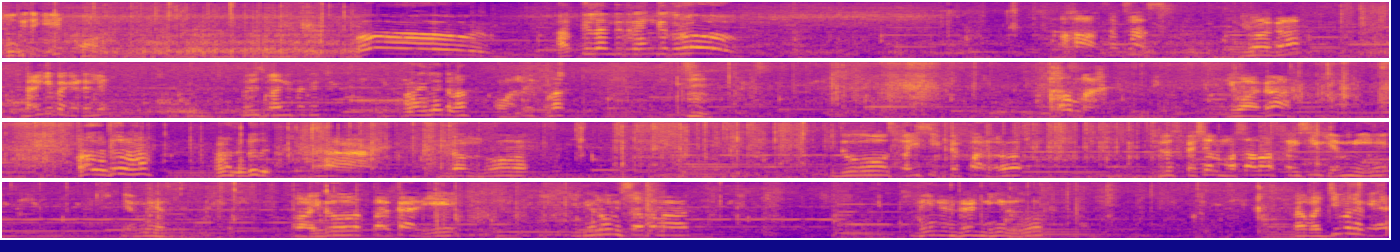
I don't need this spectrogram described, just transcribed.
ಹೋಗಿದ್ದೀವಿ ಓ. ಹತ್ತಿಲ್ಲ ಅಂದಿದ್ರೆ ಹೆಂಗಿದ್ರು ಹಾ ಸಕ್ಸಸ್ ಇವಾಗ ಮ್ಯಾಗಿ ಪ್ಯಾಕೆಟ್ ಅಲ್ಲಿ. ಪ್ಲೀಸ್ ಮ್ಯಾಗಿ ಪ್ಯಾಕೆಟ್ ಇಲ್ಲ ಕೊಡ ಅಮ್ಮ ಇವಾಗ ಹಾ, ಇದೊಂದು ಇದು ಸ್ಪೈಸಿ ಪೆಪ್ಪರ್ ಇದು special masala spicy yummy yummy ಅಂತ ಆ, ಇದು ತರಕಾರಿ ಇನ್ನೇನೋ ಮಿಸ್ ಆಗಲ್ಲ ಮೇನ್ ಇಂಗ್ರೀಡಿಯಂಟ್ ನೀರು ನಮ್ಮ ಅಜ್ಜಿ ಮನೆಗೆ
